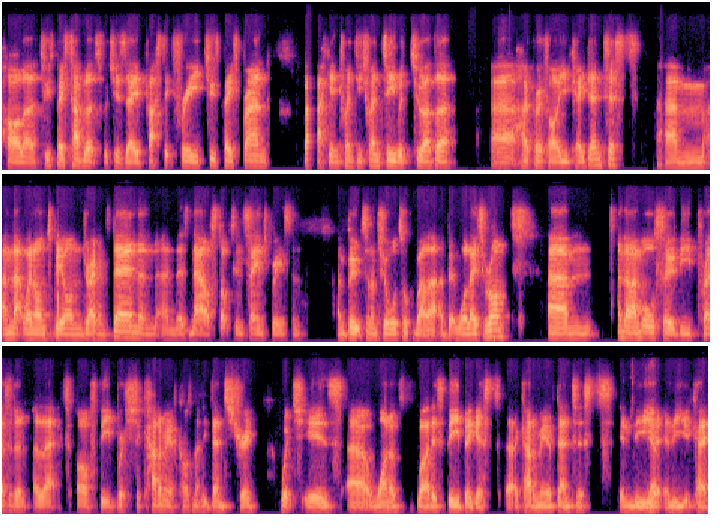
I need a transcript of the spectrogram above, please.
Parla Toothpaste Tablets, which is a plastic-free toothpaste brand back in 2020 with two other uh, high profile UK dentists. Um, and that went on to be on Dragon's Den and, and there's now stocked in Sainsbury's and, and Boots. And I'm sure we'll talk about that a bit more later on. Um, and then I'm also the president elect of the British Academy of Cosmetic Dentistry, which is uh, one of, well, it's the biggest uh, academy of dentists in the, yeah. uh, in the UK.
